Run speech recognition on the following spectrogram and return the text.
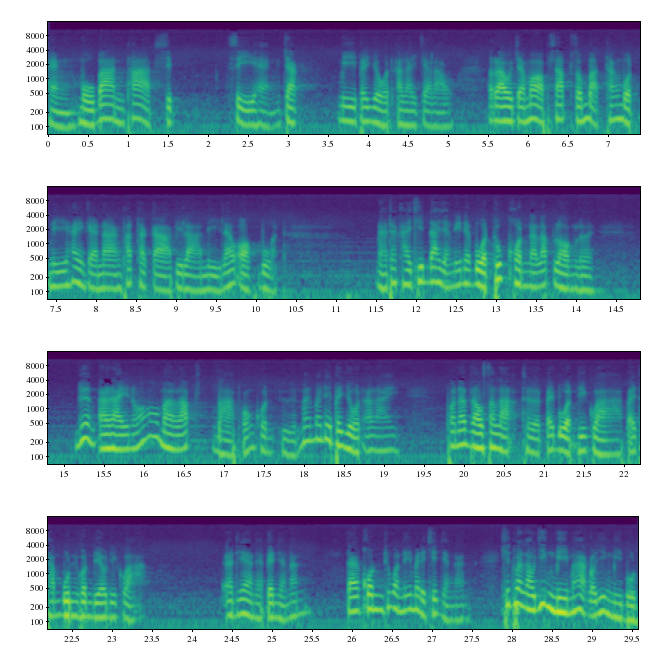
แห่ง หมู่บ้านธาตุสิบสี่แห่งจะมีประโยชน์อะไรแก่เรา เราจะมอบทรัพย์สมบัติทั้งหมดนี้ให้แก่นางพัฒกาปิลานีแล้วออกบวชแมถ้าใครคิดได้อย่างนี้เนี่ยบวชทุกคนนะรับรองเลย เรื่องอะไรเนาะมารับบาปของคนอื่นไม่ไม่ได้ประโยชน์อะไร เพราะนั้นเราสละเถิดไปบวชดดีกว่า ไปทำบุญคนเดียวดีกว่าอันนี้เนี่ยเป็นอย่างนั้น แต่คนทุกวันนี้ไม่ได้คิดอย่างนั้น คิดว่าเรายิ่งมีมากเรายิ่งมีบุญ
